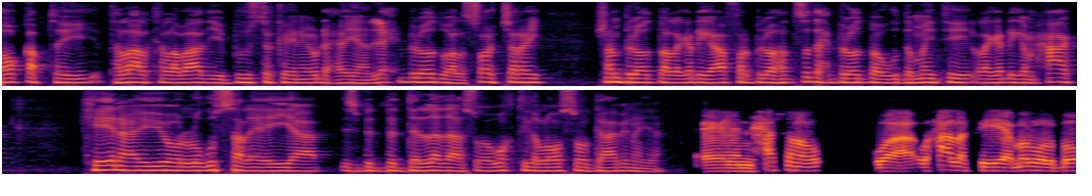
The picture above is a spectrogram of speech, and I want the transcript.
loo qabtay tallaalka labaad iyo boosterka inay udhexeeyaan lix bilood waa la soo jaray. Shan bilood baa laga dhiga afar bilood hadda saddex bilood baa ugu dambeyntii laga dhiga maxaa keenayo lagu saleeyaa isbedbedeladaas oo waqtiga loo soo gaabinaya? Xasanow waa waxaa la fiiriyaa mar walbo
